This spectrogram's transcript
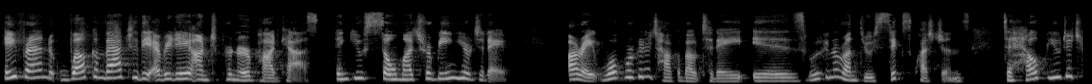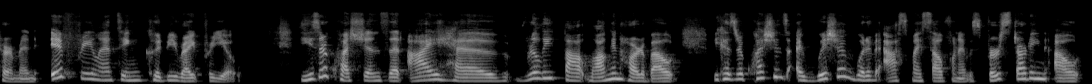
Hey, friend, welcome back to the Everyday Entrepreneur Podcast. Thank you so much for being here today. All right, what we're going to talk about today is we're going to run through six questions to help you determine if freelancing could be right for you. These are questions that I have really thought long and hard about because they're questions I wish I would have asked myself when I was first starting out.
